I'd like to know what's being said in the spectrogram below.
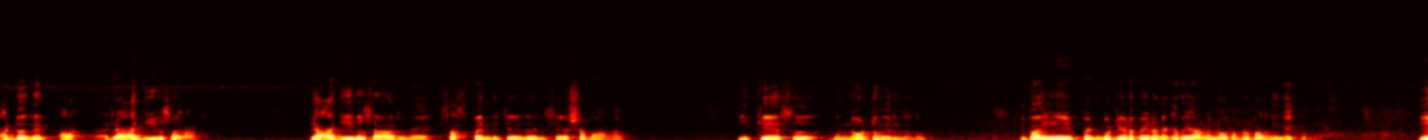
അഡ്വക്കേറ്റ് രാജീവ് സാറാണ്. രാജീവ് സാറിനെ സസ്പെൻഡ് ചെയ്തതിന് ശേഷമാണ് ഈ കേസ് മുന്നോട്ട് വരുന്നതും. ഇപ്പോൾ ഈ പെൺകുട്ടിയുടെ പീഡനക്കഥയാണല്ലോ നമ്മൾ പറഞ്ഞു കേൾക്കുന്നത്. ഈ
